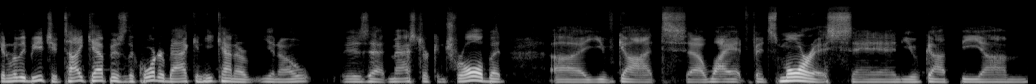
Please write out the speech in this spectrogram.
can really beat you. Ty Kep is the quarterback, and he kind of, you know, is at master control. But uh, you've got uh, Wyatt Fitzmaurice, and you've got the, um,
